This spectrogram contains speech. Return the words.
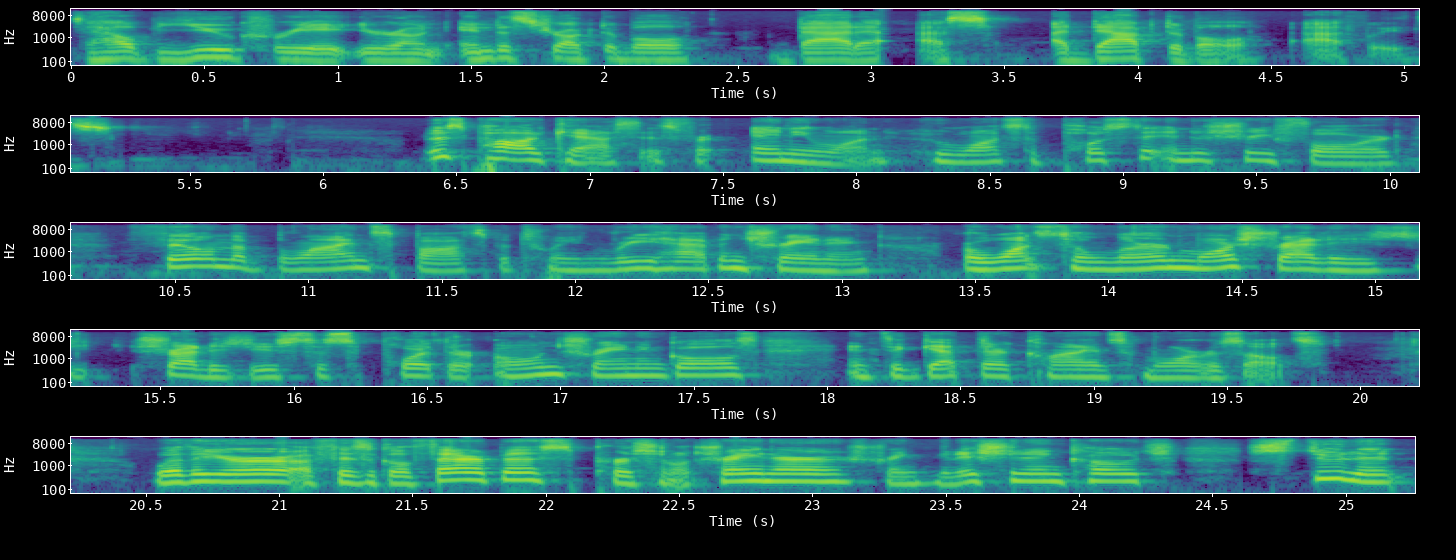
to help you create your own indestructible, badass, adaptable athletes. This podcast is for anyone who wants to push the industry forward, fill in the blind spots between rehab and training, or wants to learn more strategies, strategies to support their own training goals and to get their clients more results. Whether you're a physical therapist, personal trainer, strength conditioning coach, student,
